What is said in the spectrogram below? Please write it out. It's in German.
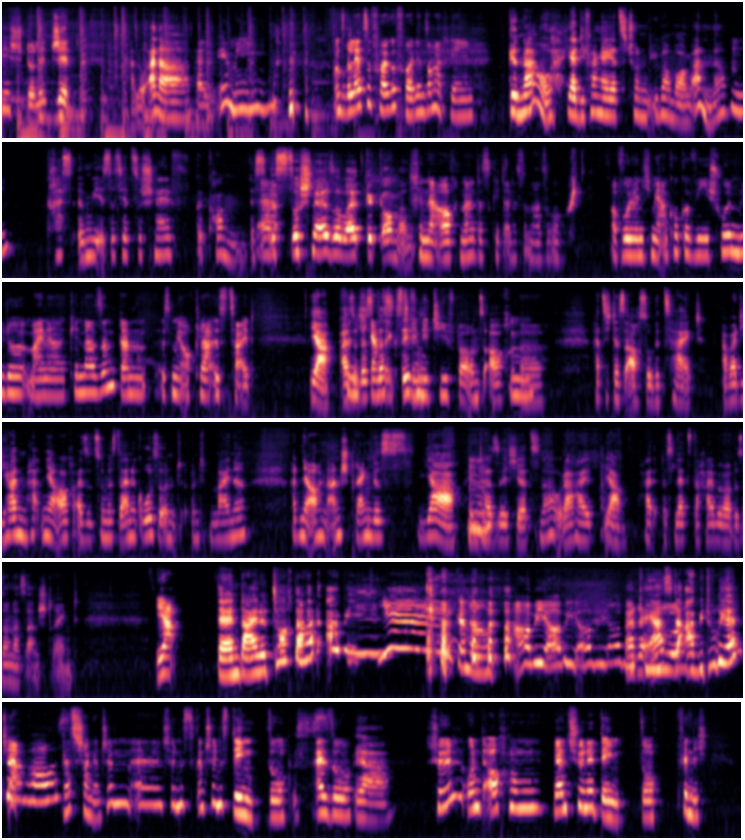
Kaffee, Stulle, Gin. Hallo Anna. Hallo Emi. Unsere letzte Folge vor den Sommerferien. Genau, ja, die fangen ja jetzt schon übermorgen an, ne? Mhm. Krass, irgendwie ist es jetzt so schnell gekommen. Es ja. ist so schnell so weit gekommen. Ich finde auch, ne, das geht alles immer so. Obwohl, wenn ich mir angucke, wie schulmüde meine Kinder sind, dann ist mir auch klar, ist Zeit. Ja, also das, das extrem. definitiv bei uns auch, mhm. äh, hat sich das auch so gezeigt. Aber die hatten, hatten ja auch, also zumindest deine große und, und meine, hatten ja auch ein anstrengendes Jahr hinter mhm. sich jetzt, ne? Oder halt, ja, halt, das letzte halbe war besonders anstrengend. Ja. Denn deine Tochter hat Abi. Yay, genau. Abi, Abi, Abi, Abi. Eure erste Abiturientin ja. im Haus. Das ist schon ganz schön äh, schönes, ganz schönes Ding. So. Also. Ja. Schön und auch ein ganz schönes Ding. So, finde ich.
